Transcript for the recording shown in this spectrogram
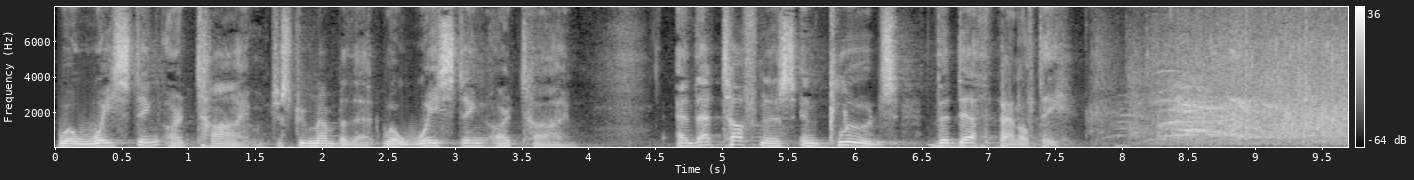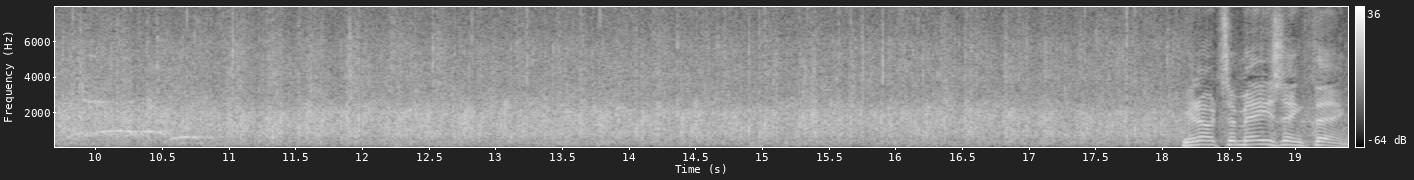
we're wasting our time. Just remember that. We're wasting our time. And that toughness includes the death penalty. You know, it's an amazing thing.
